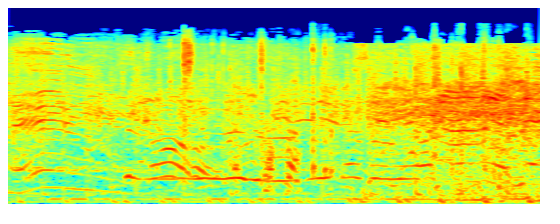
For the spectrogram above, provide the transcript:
180. Oh.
